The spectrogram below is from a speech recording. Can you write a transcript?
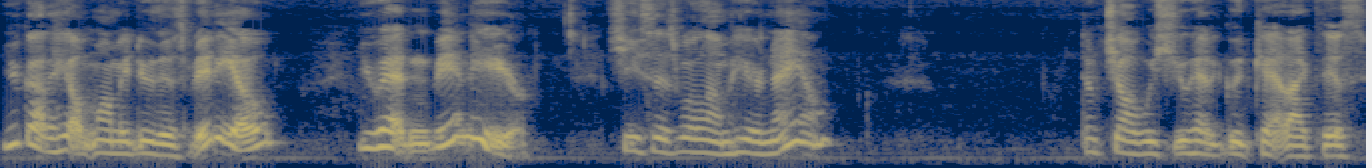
You got to help Mommy do this video. You hadn't been here. She says, well, I'm here now. Don't y'all wish you had a good cat like this?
